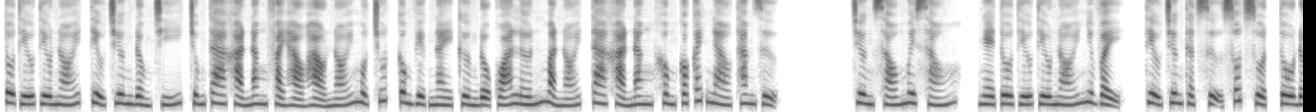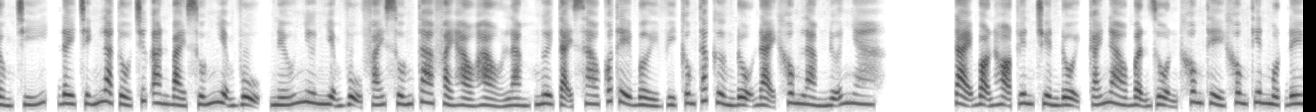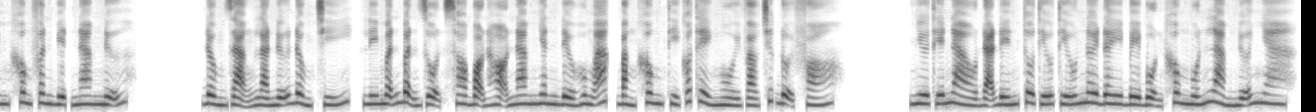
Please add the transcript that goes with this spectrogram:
Tô Thiếu Thiếu nói, tiểu trương đồng chí, chúng ta khả năng phải hảo hảo nói một chút công việc này cường độ quá lớn mà nói ta khả năng không có cách nào tham dự. chương 66, nghe Tô Thiếu Thiếu nói như vậy, Tiểu Trương thật sự sốt ruột Tô đồng chí, đây chính là tổ chức an bài xuống nhiệm vụ, nếu như nhiệm vụ phái xuống ta phải hào hảo làm, ngươi tại sao có thể bởi vì công tác cường độ đại không làm nữa nha. Tại bọn họ tuyên truyền đội, cái nào bận rộn không thể không thiên một đêm không phân biệt nam nữ. Đồng dạng là nữ đồng chí, Lý Mẫn bận rộn so bọn họ nam nhân đều hung ác bằng không thì có thể ngồi vào chức đội phó. Như thế nào đã đến Tô Thiếu Thiếu nơi đây bề bộn không muốn làm nữa nha.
